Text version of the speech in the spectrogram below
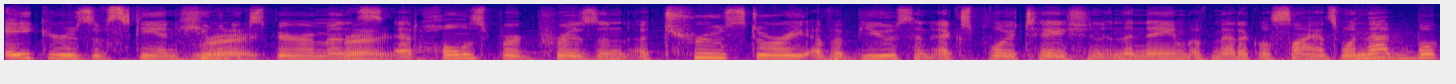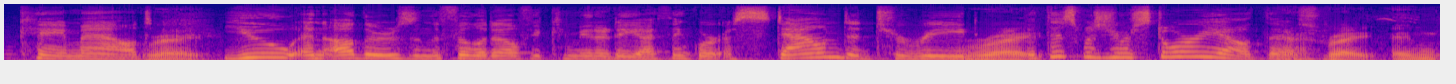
Acres of Skin Human Right, Experiments right. at Holmesburg Prison, a true story of abuse and exploitation in the name of medical science. When that book came out, Mm-hmm. Right. you and others in the Philadelphia community, I think, were astounded to read Right. that this was your story out there. That's right. And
